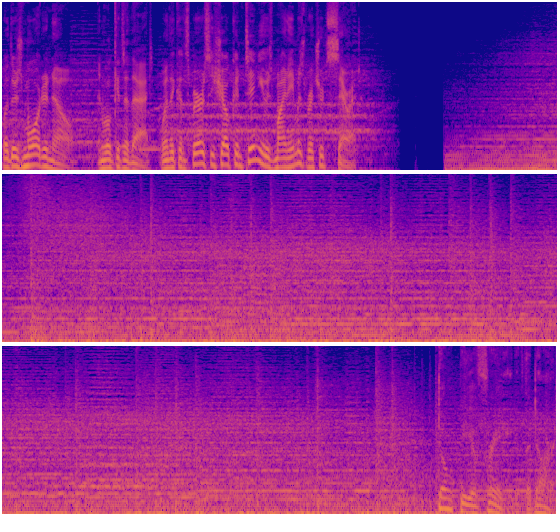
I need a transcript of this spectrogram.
But there's more to know, and we'll get to that. When the Conspiracy Show continues, my name is Richard Syrett. Don't be afraid of the dark.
